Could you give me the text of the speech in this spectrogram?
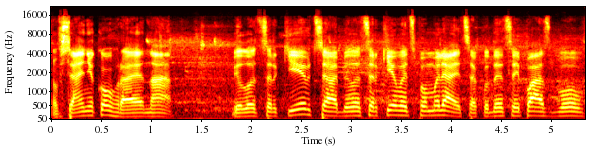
Овсяніков грає на білоцерківця. а Білоцерківець помиляється. Куди цей пас був,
